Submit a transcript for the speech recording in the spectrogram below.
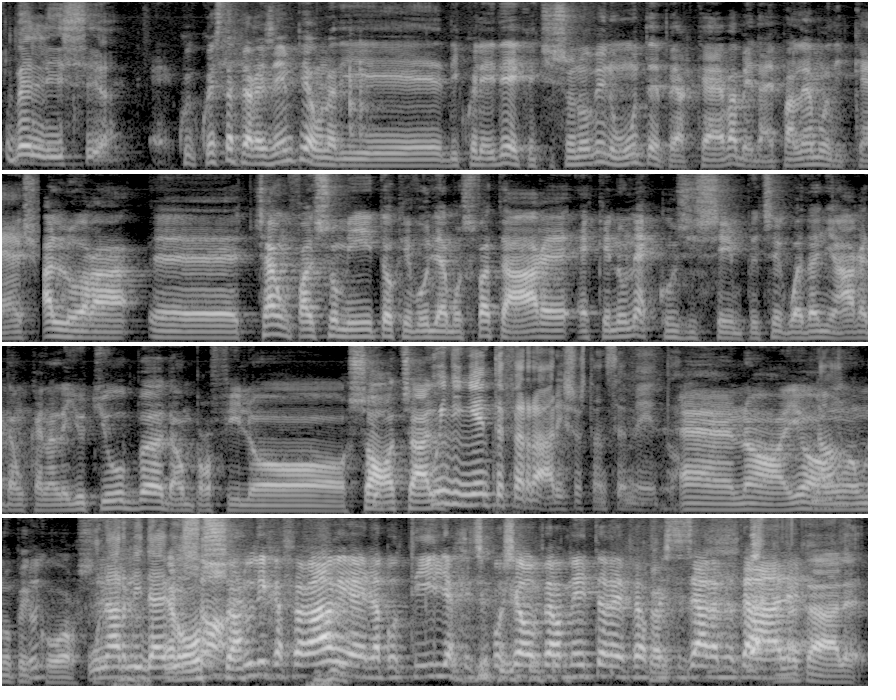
bellissima questa per esempio è una di, di, quelle idee che ci sono venute perché, vabbè dai, parliamo di cash. Allora, eh, c'è un falso mito che vogliamo sfatare, è che non è così semplice guadagnare da un canale YouTube, da un profilo social. Quindi niente Ferrari sostanzialmente. Eh no, io no. ho uno per corso. Un Harley Davidson. No, l'unica Ferrari è la bottiglia che ci possiamo permettere per festeggiare a Natale. Natale.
